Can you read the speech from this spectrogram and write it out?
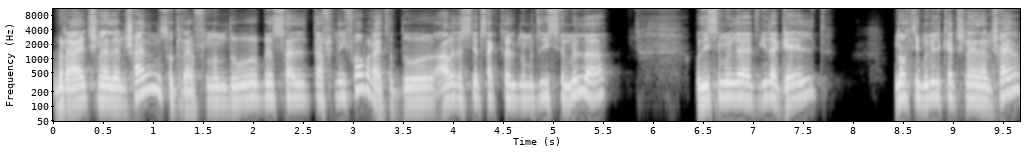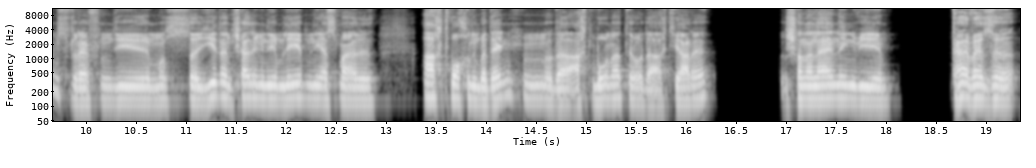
bereit, schnelle Entscheidungen zu treffen. Und du bist halt dafür nicht vorbereitet. Du arbeitest jetzt aktuell nur mit Lieschen Müller. Und Lieschen Müller hat weder Geld noch die Möglichkeit, schnelle Entscheidungen zu treffen. Die muss äh, jede Entscheidung in ihrem Leben erstmal acht Wochen überdenken oder acht Monate oder acht Jahre. Schon allein irgendwie teilweise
